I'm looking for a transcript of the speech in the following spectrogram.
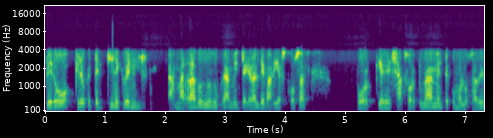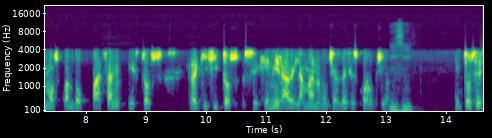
pero creo que tiene que venir amarrado de un cambio integral de varias cosas, porque desafortunadamente, como lo sabemos, cuando pasan estos requisitos se genera de la mano muchas veces corrupción. Entonces,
